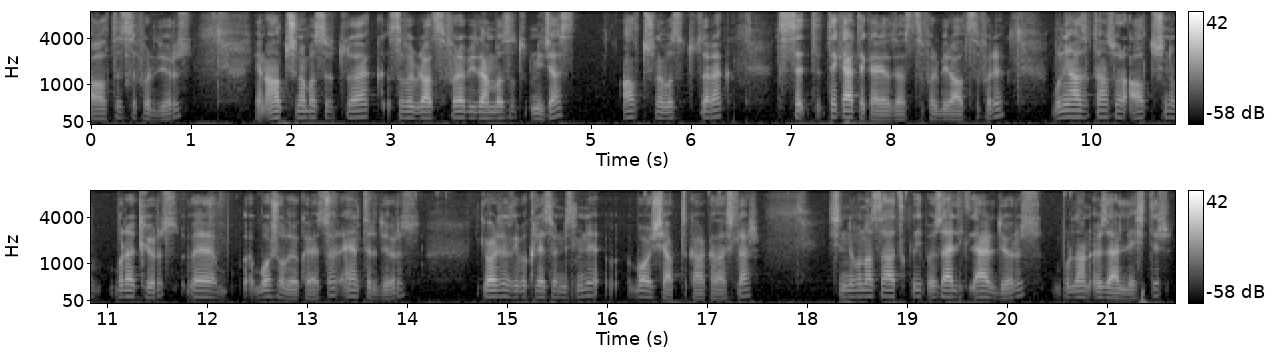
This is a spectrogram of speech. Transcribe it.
6, 0 diyoruz. Yani alt tuşuna basılı tutarak 0 1 6 0'a birden basılı tutmayacağız. Alt tuşuna basılı tutarak te- te- teker teker yazacağız 0 1 6 0'ı. Bunu yazdıktan sonra alt tuşunu bırakıyoruz ve boş oluyor klasör. Enter diyoruz. Gördüğünüz gibi klasörün ismini boş yaptık arkadaşlar. Şimdi buna sağ tıklayıp özellikler diyoruz. Buradan özelleştir,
